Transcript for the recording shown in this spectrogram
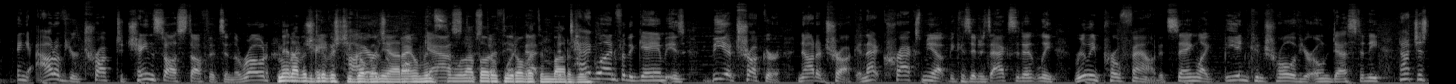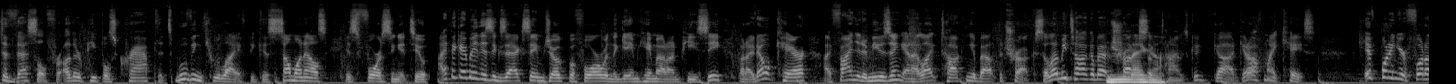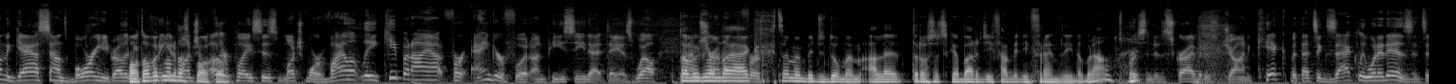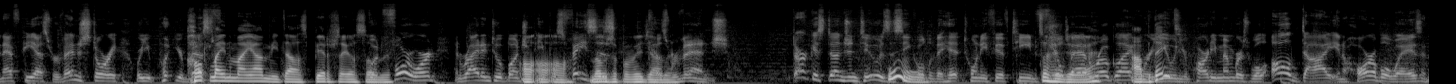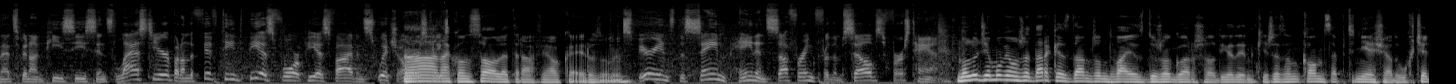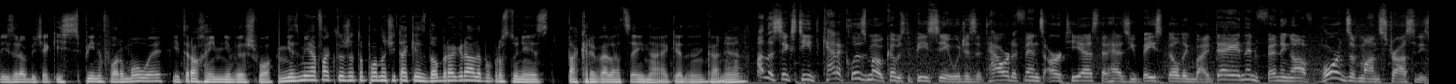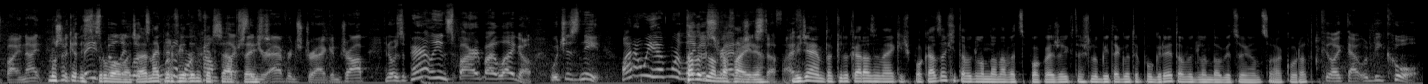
Mnie nawet gry wyścigowe nie jarają, więc symulatory tirowe tym bardziej. tagline for the game is be a trucker, not a truck, and that cracks me up because it is accidentally really profound. It's saying like be in control of your own destiny, not just a vessel for other people's crap that's moving through life because someone else is forcing it to. I think I made this exact same joke before when the game came out on PC, but I don't don't care. I find it amusing and I like talking about the truck. So let me talk about trucks Mega. sometimes. Good God, get off my case. If putting your foot on the gas sounds boring, you'd rather be Orta putting it a bunch of other places much more violently. Keep an eye out for Angerfoot on PC that day as well. To I'm sure I'm wygląda not the jak first chcemy być dumem, ale troszeczkę bardziej family friendly, dobra? person to describe it as John Kick, but that's exactly what it is. It's an FPS revenge story where you put your best Hotline Miami ta z pierwszej osoby. foot forward and right into a bunch O, of people's o, faces. because revenge. Darkest Dungeon 2 is a sequel to the hit 2015 Feel Bad Roguelike where you and your party members will all die in horrible ways and that's been on PC since last year, but on the 15th PS4, PS5 and Switch owners can na okej, rozumiem. experience the same pain and suffering for themselves firsthand. No ludzie mówią, że Darkest Dungeon 2 jest dużo gorsze od jedynki, że ten koncept nie siadł. Chcieli zrobić jakiś spin formuły i trochę im nie wyszło. Nie zmienia faktu, że to ponoć i tak jest dobra gra, ale po prostu nie jest tak rewelacyjna jak jedynka, nie? On the 16th, Cataclysmo comes to PC TDC, which is a tower defense RTS that has you base building by day and then fending off hordes of monstrosities by night. Muszę but kiedyś spróbować, ale najpierw jedynkę trzeba przejść. Your average drag and drop, and it was apparently inspired by LEGO, which is neat. Why don't we have more to LEGO wygląda fajnie. Stuff? Widziałem to kilka razy na jakichś pokazach i to wygląda nawet spoko. Jeżeli ktoś lubi tego typu gry, to wygląda obiecująco akurat. I feel like that would be cool.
